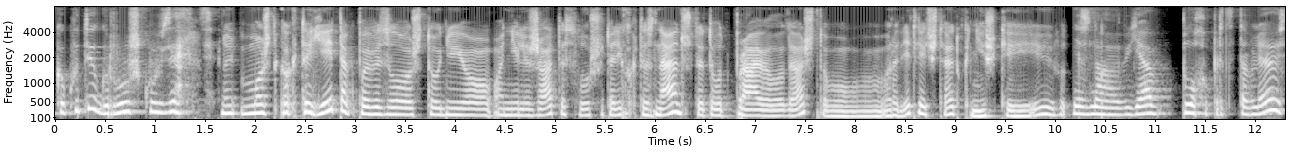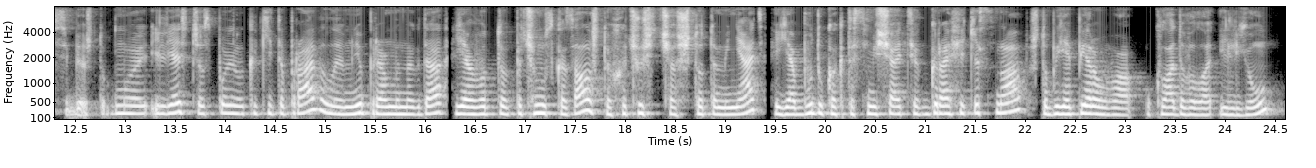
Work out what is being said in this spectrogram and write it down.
какую-то игрушку взять. Ну, может, как-то ей так повезло, что у нее они лежат и слушают. Они как-то знают, что это вот правило, да, что родители читают книжки. И Не знаю, я плохо представляю себе, чтобы мой Илья сейчас понял какие-то правила, и мне прям иногда... Я вот почему сказала, что я хочу сейчас что-то менять, и я буду как-то смещать их графики сна, чтобы я первого укладывала укладывала Илью,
